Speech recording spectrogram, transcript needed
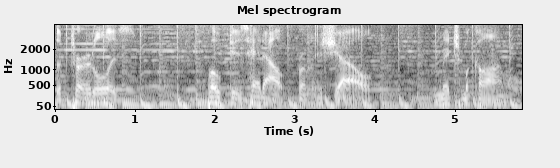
the turtle has poked his head out from his shell. Mitch McConnell.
